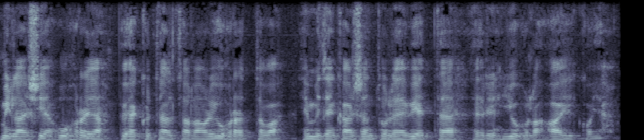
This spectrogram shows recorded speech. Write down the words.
millaisia uhreja pyhäkköteltalla oli uhrattava ja miten kansan tulee viettää eri juhla-aikoja.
